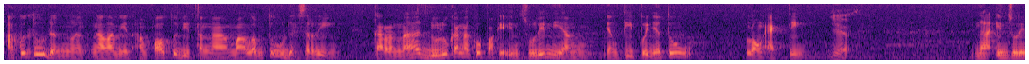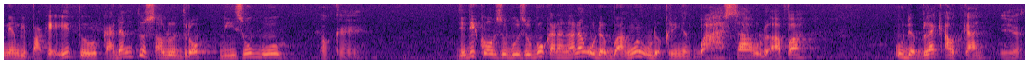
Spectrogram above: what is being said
Aku tuh udah ng- ngalamin ampal tuh di tengah malam tuh udah sering. Karena dulu kan aku pakai insulin yang yang tipenya tuh long acting. Ya. Nah, insulin yang dipakai itu kadang tuh selalu drop di subuh. Oke. Jadi kalau subuh-subuh kadang-kadang udah bangun udah keringet basah, udah apa, udah blackout kan, Iya.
